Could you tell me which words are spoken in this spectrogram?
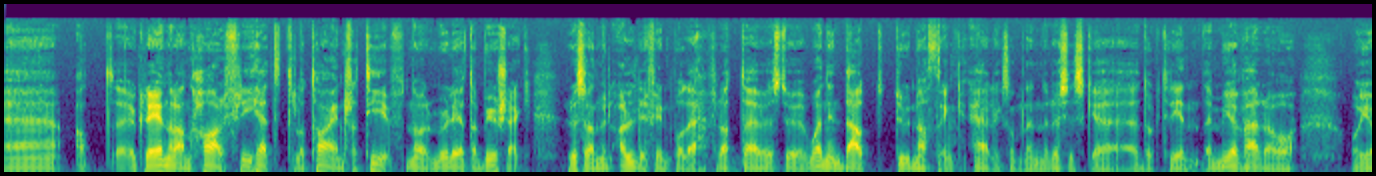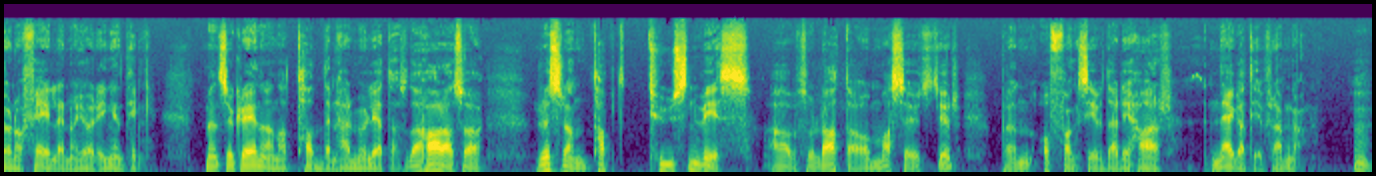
eh, at ukrainerne har frihet til å ta initiativ når muligheter byr seg. Russerne vil aldri finne på det. For at eh, hvis du When in doubt, do nothing, er liksom den russiske doktrinen. Det er mye verre å, å gjøre noe feil enn å gjøre ingenting. Mens ukrainerne har tatt denne muligheten. Så da har altså russerne tapt tusenvis av soldater og masse utstyr på en offensiv der de har negativ fremgang. Mm.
